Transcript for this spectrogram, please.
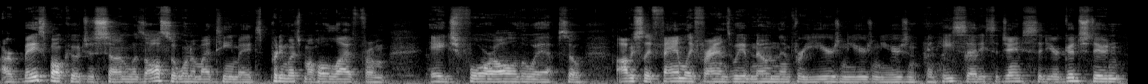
our baseball coach's son was also one of my teammates pretty much my whole life from age four all the way up. So obviously family friends, we have known them for years and years and years. And, and he said, he said, James, he said, you're a good student.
